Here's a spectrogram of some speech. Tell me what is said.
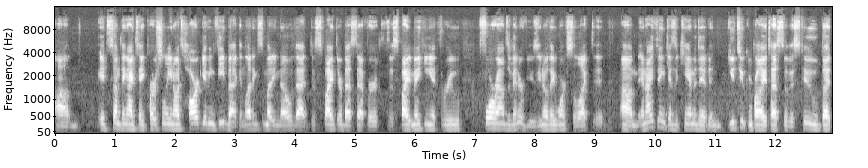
Um, it's something I take personally. You know, it's hard giving feedback and letting somebody know that despite their best efforts, despite making it through four rounds of interviews, you know, they weren't selected. Um, and I think as a candidate, and you two can probably attest to this too, but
